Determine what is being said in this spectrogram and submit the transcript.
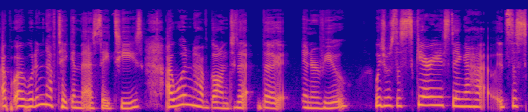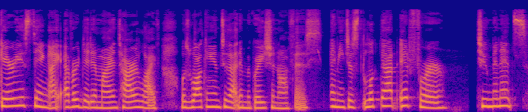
I, I wouldn't have taken the SATs. I wouldn't have gone to the the interview, which was the scariest thing I had. It's the scariest thing I ever did in my entire life was walking into that immigration office. And he just looked at it for two minutes,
